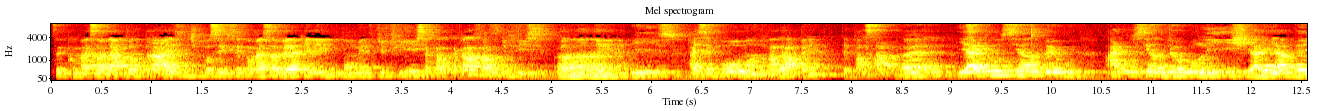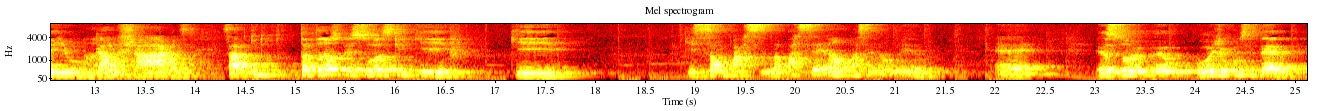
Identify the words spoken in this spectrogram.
Você começa a olhar por trás e tipo, você, você começa a ver aquele momento difícil, aquela, aquela fase difícil. Todo mundo tem, né? ah, isso. Aí você, pô, mano, valeu a pena ter passado. É, e aí do Luciano veio, aí Luciano veio o Boliche, aí veio o Ah. Carlos Chagas, sabe? Tudo, to- todas as pessoas que, que, que, que são parce- parceirão, parceirão mesmo. É, eu sou, eu, hoje eu considero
